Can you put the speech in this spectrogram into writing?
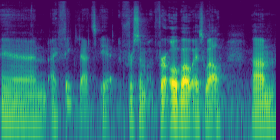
and I think that's it for some for oboe as well. Um,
